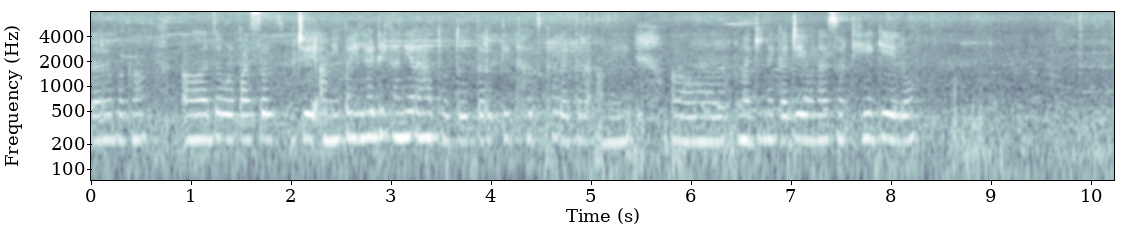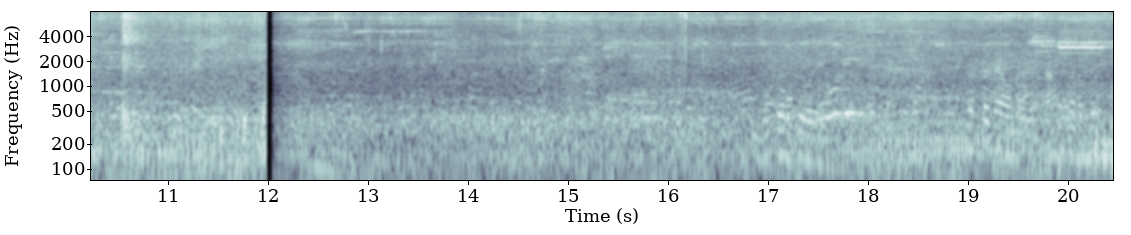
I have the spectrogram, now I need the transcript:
तर बघा जवळपासच जे आम्ही पहिल्या ठिकाणी राहत होतो तर तिथंच खरं तर आम्ही म्हणजे नाही का जेवणासाठी गेलो. हां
